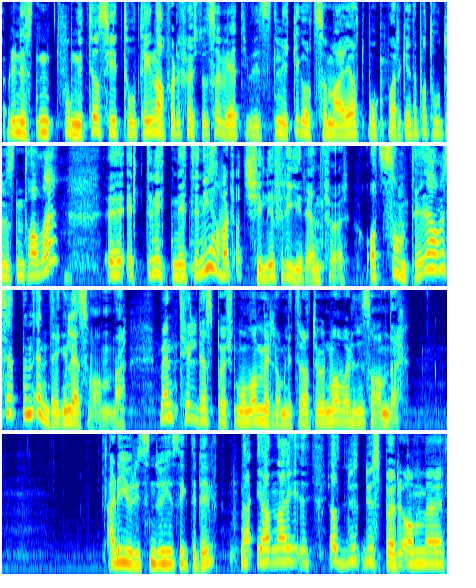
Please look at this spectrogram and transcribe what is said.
Jeg blir nesten tvunget til å si to ting. Da. For det første så vet juristen like godt som meg at bokmarkedet på 2000-tallet eh, etter 1999 har vært atskillig friere enn før. Og at samtidig har vi sett en endring i lesevanene. Men til det spørsmålet om mellomlitteraturen, hva var det du sa om det? Er det Juritzen du sikter til? Nei, ja, nei ja, du, du, spør om eh,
